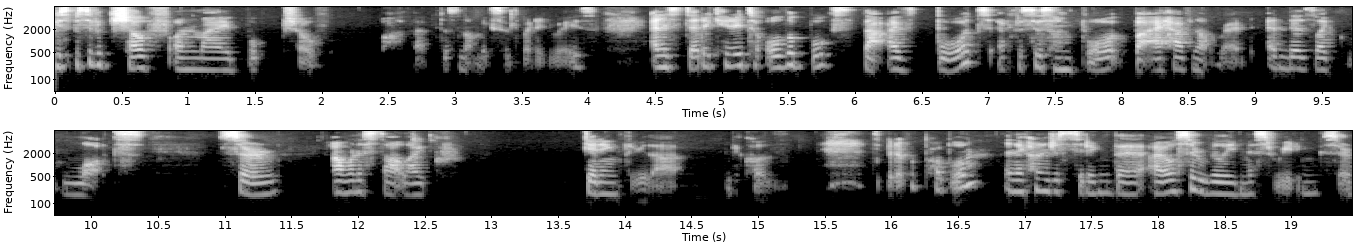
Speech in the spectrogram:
a specific shelf on my bookshelf. Oh, that does not make sense, but anyways, and it's dedicated to all the books that I've bought. Emphasis on bought, but I have not read, and there's like lots. So I want to start like getting through that because it's a bit of a problem and they're kind of just sitting there. I also really miss reading, so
